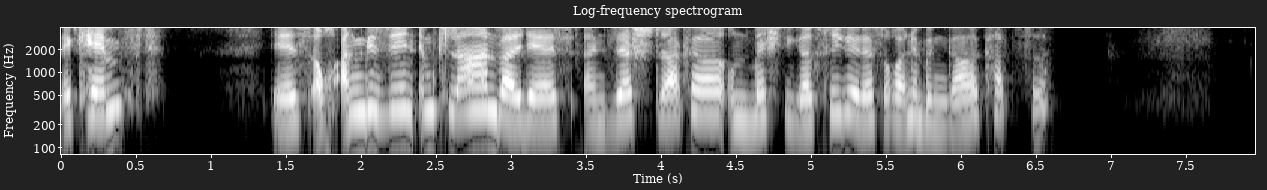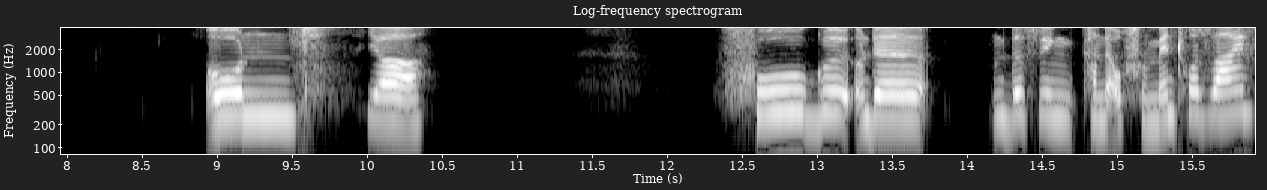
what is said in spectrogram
Der kämpft. Der ist auch angesehen im Clan, weil der ist ein sehr starker und mächtiger Krieger. Der ist auch eine Bengalkatze. Und ja. Vogel und der und deswegen kann der auch schon Mentor sein.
